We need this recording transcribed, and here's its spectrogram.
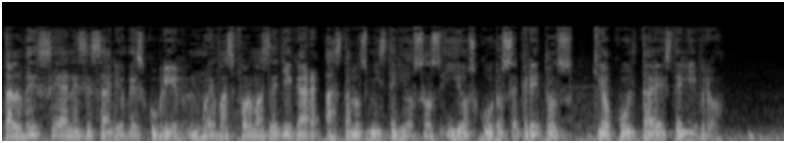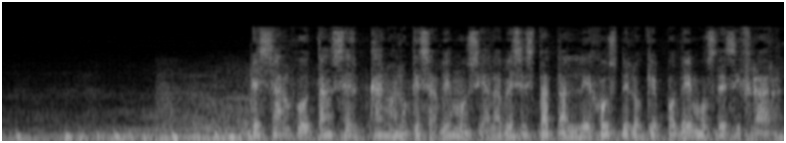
Tal vez sea necesario descubrir nuevas formas de llegar hasta los misteriosos y oscuros secretos que oculta este libro. Es algo tan cercano a lo que sabemos y a la vez está tan lejos de lo que podemos descifrar.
